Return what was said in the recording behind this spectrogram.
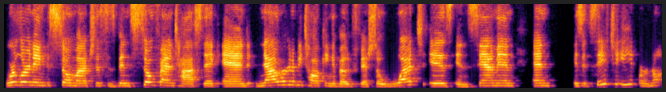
we're learning so much. This has been so fantastic. And now we're going to be talking about fish. So, what is in salmon and is it safe to eat or not?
